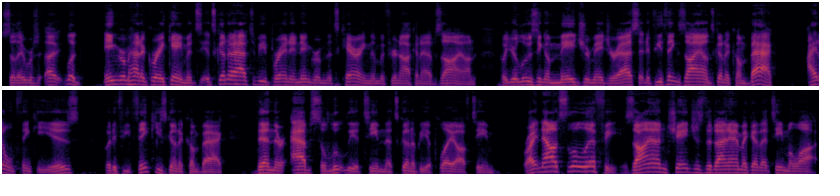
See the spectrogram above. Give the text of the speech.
So they were uh, look. Ingram had a great game. It's it's going to have to be Brandon Ingram that's carrying them if you're not going to have Zion. But you're losing a major major asset. If you think Zion's going to come back, I don't think he is. But if you think he's going to come back, then they're absolutely a team that's going to be a playoff team. Right now, it's a little iffy. Zion changes the dynamic of that team a lot.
